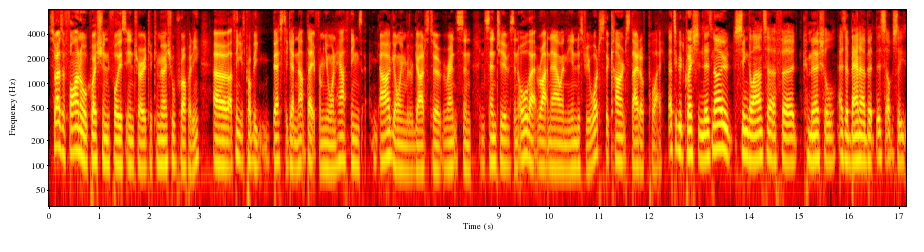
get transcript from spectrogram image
So, as a final question for this intro to commercial property, uh, I think it's probably best to get an update from you on how things are going with regards to rents and incentives and all that right now in the industry. What's the current state of play? That's a good question. There's no single answer for commercial as a banner, but there's obviously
